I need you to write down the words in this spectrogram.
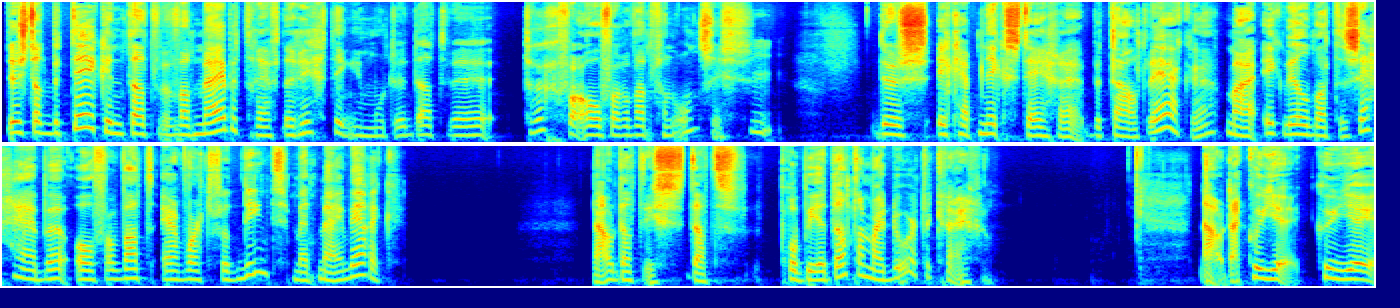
Dus dat betekent dat we, wat mij betreft, de richting in moeten dat we terugveroveren wat van ons is. Hm. Dus ik heb niks tegen betaald werken, maar ik wil wat te zeggen hebben over wat er wordt verdiend met mijn werk. Nou, dat is, dat, probeer dat dan maar door te krijgen. Nou, daar kun je, kun je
